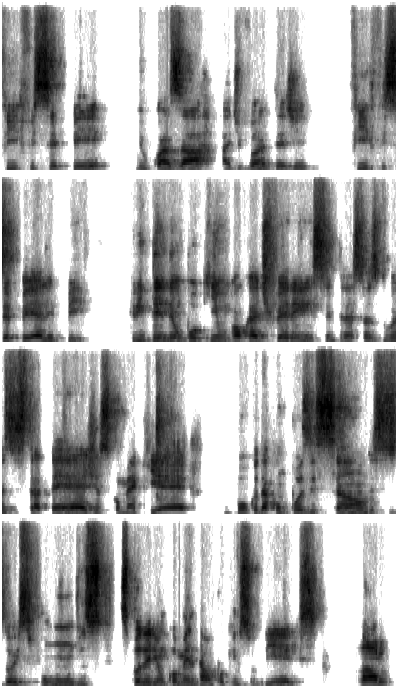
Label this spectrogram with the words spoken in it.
FIF CP e o Quasar Advantage FIF CPLP. Queria entender um pouquinho qual é a diferença entre essas duas estratégias, como é que é um pouco da composição desses dois fundos. Vocês poderiam comentar um pouquinho sobre eles? Claro.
